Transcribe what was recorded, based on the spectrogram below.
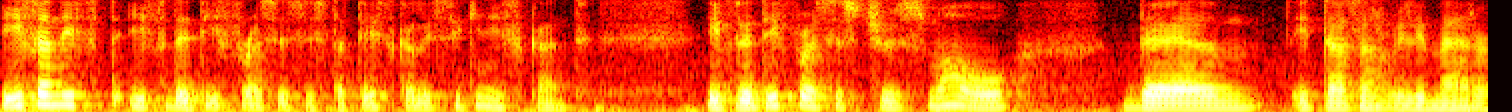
even if, if the difference is statistically significant if the difference is too small then it doesn't really matter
